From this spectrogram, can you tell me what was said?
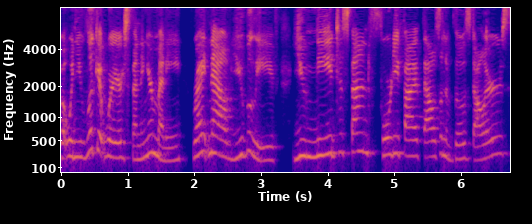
but when you look at where you're spending your money right now you believe you need to spend 45000 of those dollars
